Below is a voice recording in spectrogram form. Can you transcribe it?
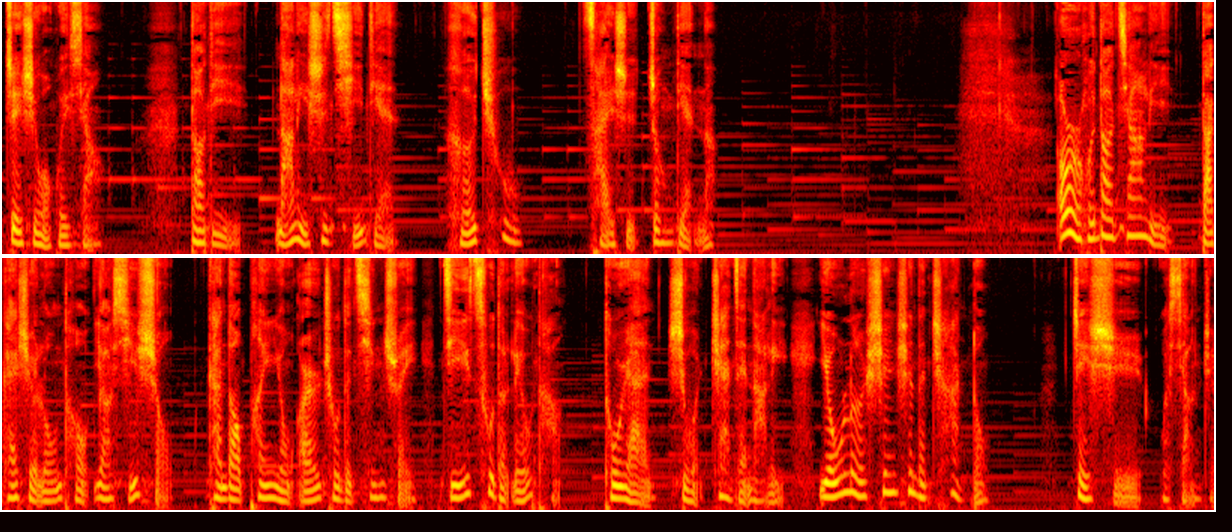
这时我会想，到底哪里是起点，何处才是终点呢？偶尔回到家里，打开水龙头要洗手，看到喷涌而出的清水急促的流淌，突然使我站在那里，游乐深深的颤动。这时我想着，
